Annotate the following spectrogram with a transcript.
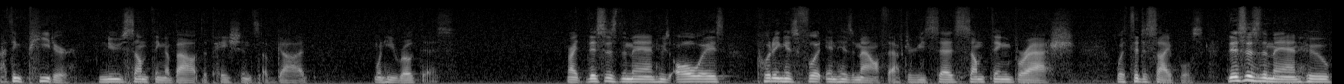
I think Peter knew something about the patience of God when he wrote this. Right? This is the man who's always putting his foot in his mouth after he says something brash with the disciples. This is the man who,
